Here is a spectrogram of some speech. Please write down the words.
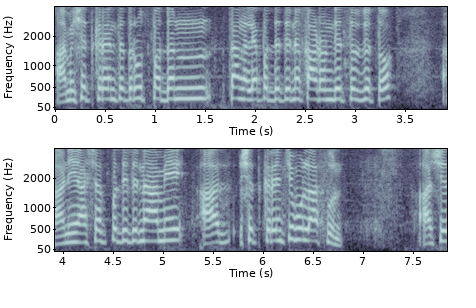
आम्ही शेतकऱ्यांचं तर उत्पादन चांगल्या पद्धतीनं काढून देतच देतो. आणि अशाच पद्धतीने आम्ही आज शेतकऱ्यांची मुलं असून असे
